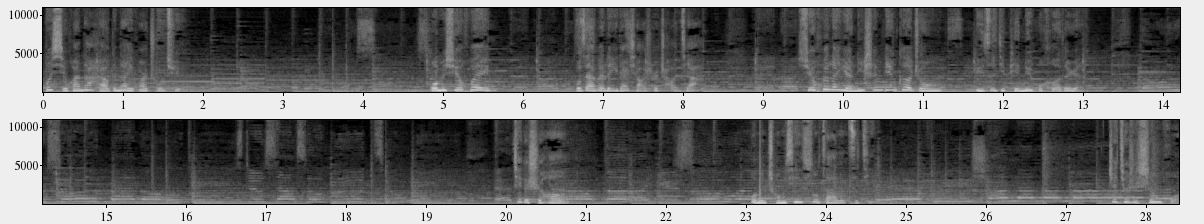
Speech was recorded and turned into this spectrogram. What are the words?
不喜欢他还要跟他一块儿出去。我们学会不再为了一点小事吵架，学会了远离身边各种与自己频率不合的人。这个时候，我们重新塑造了自己。这就是生活，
